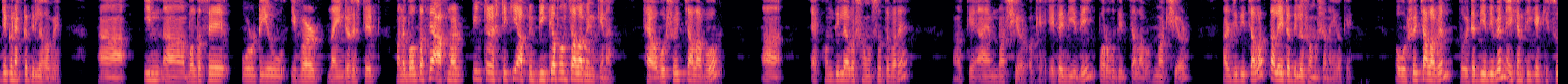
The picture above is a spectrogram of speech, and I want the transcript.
যে কোনো একটা দিলে হবে। ইন বলতেছে old you ever the interested মানে বলতেছে, আপনার ইন্টারেস্টে কি আপনি বিজ্ঞাপন চালাবেন কিনা? হ্যাঁ অবশ্যই চালাবো। এখন দিলে আবার সমস্যা হতে পারে। Okay I am not sure okay এটাই দিয়ে দিই, পরবর্তীতে চালাবো নট শিওর আর যদি চালান, তাহলে এটা দিলেও সমস্যা নাই ওকে অবশ্যই চালাবেন, তো এটা দিয়ে দিবেন। এখান থেকে কিছু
